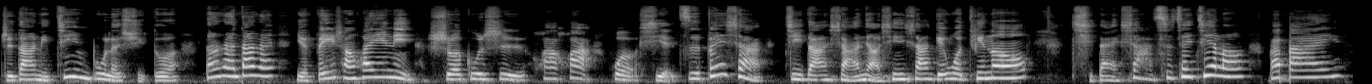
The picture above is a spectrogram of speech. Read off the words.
知道你进步了许多。当然，当然也非常欢迎你说故事、画画或写字分享，寄到小鸟信箱给我听哦。期待下次再见喽，拜拜。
